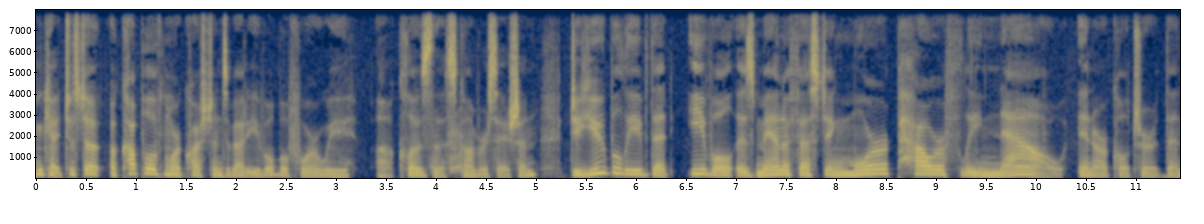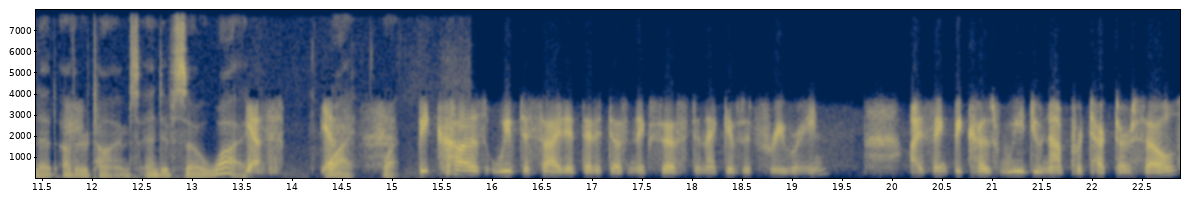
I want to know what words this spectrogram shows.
Okay, just a, a couple of more questions about evil before we uh, close this mm-hmm. conversation. Do you believe that evil is manifesting more powerfully now in our culture than at other times? And if so, why? Yes. yes. Why? Why? Because we've decided that it doesn't exist and that gives it free rein. I think because we do not protect ourselves,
